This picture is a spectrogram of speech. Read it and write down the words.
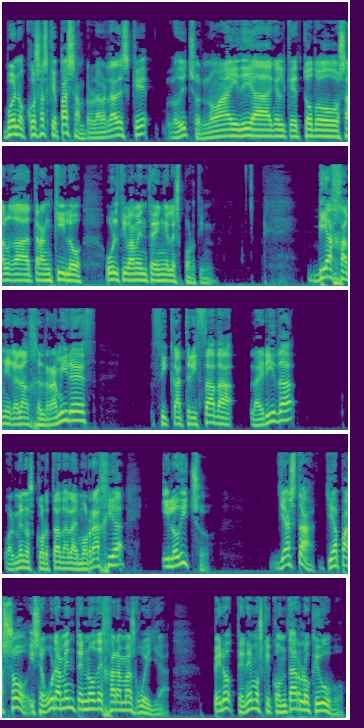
Bueno, cosas que pasan, pero la verdad es que, lo dicho, no hay día en el que todo salga tranquilo últimamente en el Sporting. Viaja Miguel Ángel Ramírez, cicatrizada la herida, o al menos cortada la hemorragia, y lo dicho, ya está, ya pasó y seguramente no dejará más huella, pero tenemos que contar lo que hubo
